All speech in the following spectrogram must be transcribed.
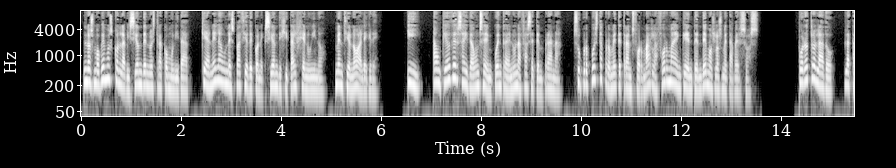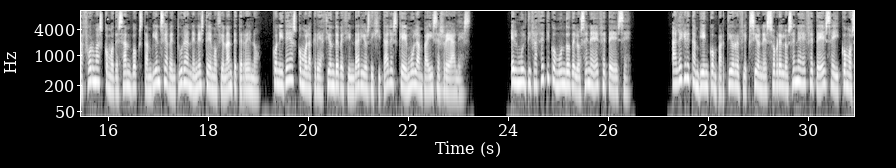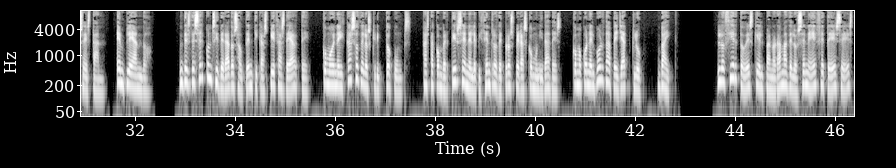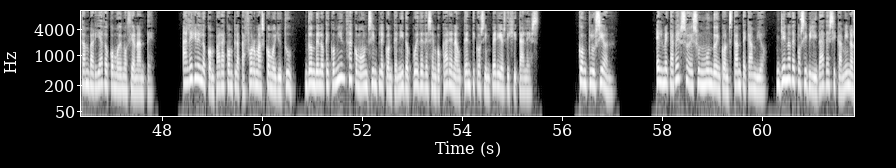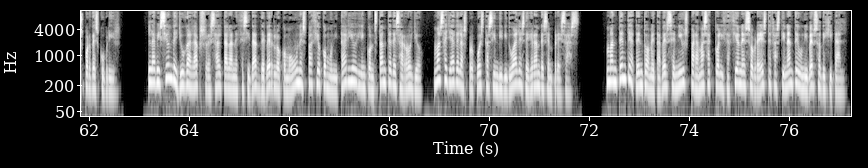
Nos movemos con la visión de nuestra comunidad, que anhela un espacio de conexión digital genuino, mencionó Alegre. Y, aunque Otherside aún se encuentra en una fase temprana, su propuesta promete transformar la forma en que entendemos los metaversos. Por otro lado, plataformas como The Sandbox también se aventuran en este emocionante terreno, con ideas como la creación de vecindarios digitales que emulan países reales. El multifacético mundo de los NFTs. Alegre también compartió reflexiones sobre los NFTs y cómo se están empleando. Desde ser considerados auténticas piezas de arte, como en el caso de los CryptoPunks, hasta convertirse en el epicentro de prósperas comunidades, como con el Borda Ape Yacht Club, Bike. Lo cierto es que el panorama de los NFTs es tan variado como emocionante. Alegre lo compara con plataformas como YouTube, donde lo que comienza como un simple contenido puede desembocar en auténticos imperios digitales. Conclusión. El metaverso es un mundo en constante cambio, lleno de posibilidades y caminos por descubrir. La visión de Yuga Labs resalta la necesidad de verlo como un espacio comunitario y en constante desarrollo, más allá de las propuestas individuales de grandes empresas. Mantente atento a Metaverse News para más actualizaciones sobre este fascinante universo digital.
